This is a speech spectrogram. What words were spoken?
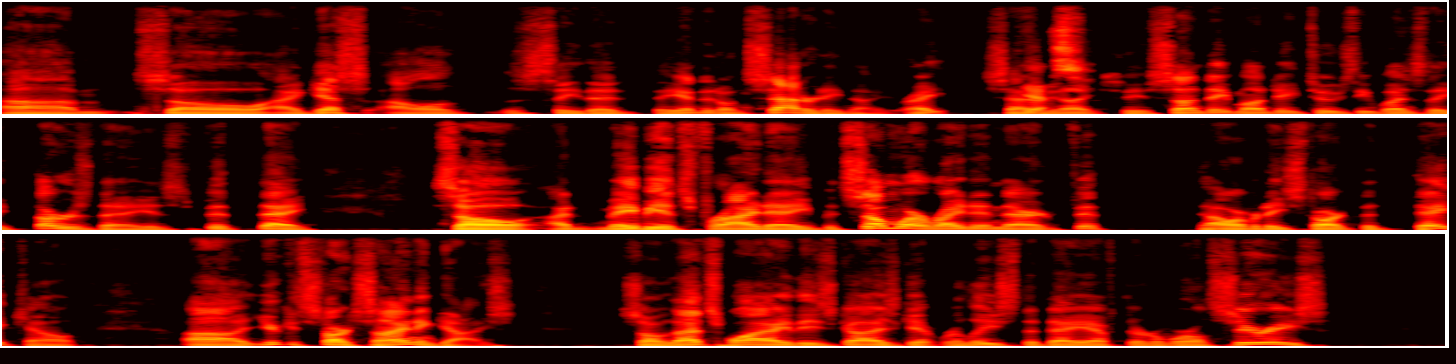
Um, so I guess I'll let's see that they, they ended on Saturday night, right? Saturday yes. night. So Sunday, Monday, Tuesday, Wednesday, Thursday is the fifth day. So I, maybe it's Friday, but somewhere right in there, fifth, however they start the day count, uh, you can start signing guys. So that's why these guys get released the day after the World Series.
